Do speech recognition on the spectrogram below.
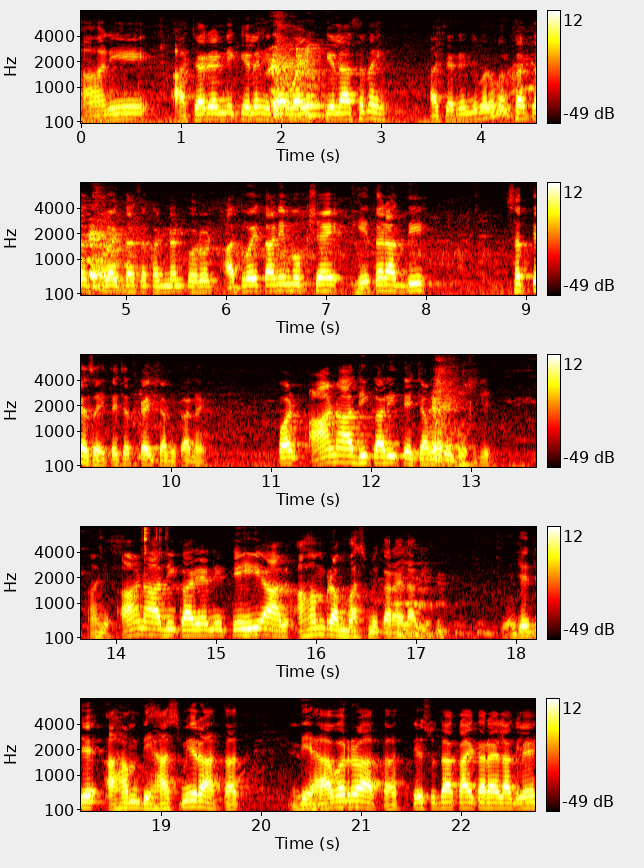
आणि आचार्यांनी केलं हे काय वाईट केलं असं नाही. आचार्यांनी बरोबर खरंच द्वैताचं खंडन करून अद्वैत आणि मोक्ष आहे हे तर अगदी सत्यच आहे त्याच्यात काही शंका नाही. पण आण अधिकारी त्याच्यामध्ये घुसले. आणि आण अधिकाऱ्यांनी तेही आ- अहम ब्रह्मास्मी करायला लागले. म्हणजे जे अहम देहास्मी राहतात देहावर राहतात ते सुद्धा काय करायला लागले?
